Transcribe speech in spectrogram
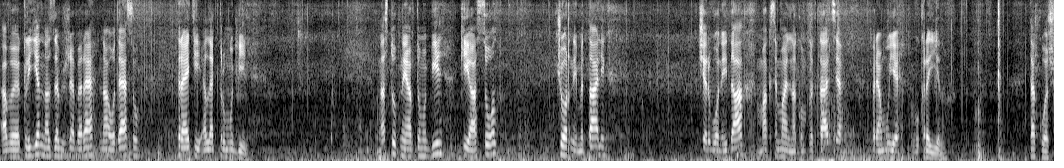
А клієнт нас вже бере на Одесу третій електромобіль. Наступний автомобіль Kia Soul, чорний металік, червоний дах, максимальна комплектація прямує в Україну. Також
